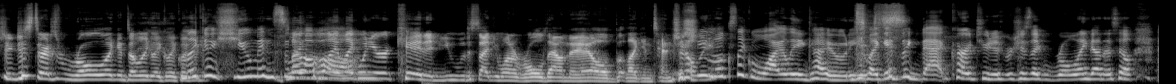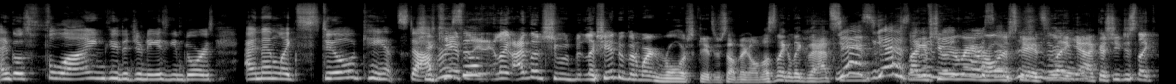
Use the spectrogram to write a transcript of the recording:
She just starts rolling until like like like Like a human like, snowball. like, like when you're a kid and you decide you want to roll down the hill, but like intentionally. She looks like Wiley and Coyote. Like it's like that cartoonish where she's like rolling down this hill and goes flying through the gymnasium doors and then and like still can't stop She can't like. I thought she would be, like she had to have been wearing roller skates or something almost like like that scene. Yes, yes, Like if she were wearing roller sense if she skates, like wearing- yeah, because she just like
